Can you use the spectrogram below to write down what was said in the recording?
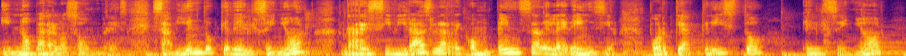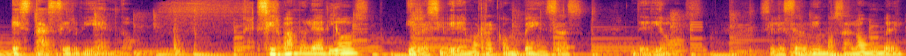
y no para los hombres, sabiendo que del Señor recibirás la recompensa de la herencia, porque a Cristo el Señor está sirviendo. Sirvámosle a Dios y recibiremos recompensas de Dios. Si le servimos al hombre,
